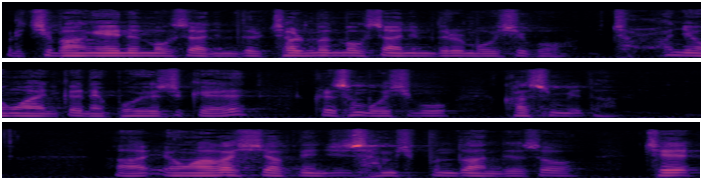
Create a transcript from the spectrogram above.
우리 지방에 있는 목사님들, 젊은 목사님들을 모시고 좋은 영화니까 내가 보여줄게. 그래서 모시고 갔습니다. 아, 영화가 시작된 지 30분도 안 돼서 제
